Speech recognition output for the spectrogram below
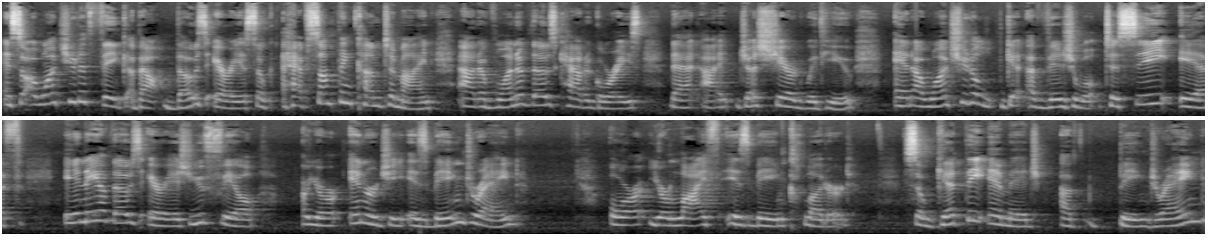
And so I want you to think about those areas. So have something come to mind out of one of those categories that I just shared with you. And I want you to get a visual to see if any of those areas you feel or your energy is being drained or your life is being cluttered. So get the image of being drained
